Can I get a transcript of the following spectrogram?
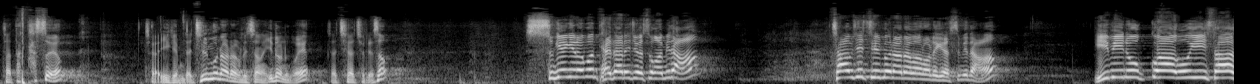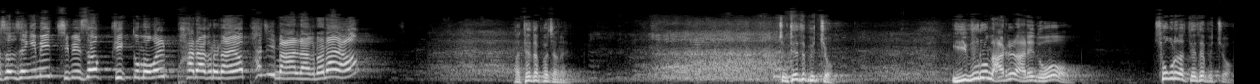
자 딱 탔어요. 자 얘기합니다. 질문하라 그랬잖아. 이러는 거예요. 자 지하철에서 승객 여러분 대단히 죄송합니다. 잠시 질문 하나만 올리겠습니다. 이비인후과 의사 선생님이 집에서 귓구멍을 파라 그러나요? 파지 말라 그러나요? 아, 대답하잖아요. 좀 대답했죠? 입으로 말을 안 해도 속으로 다 대답했죠?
